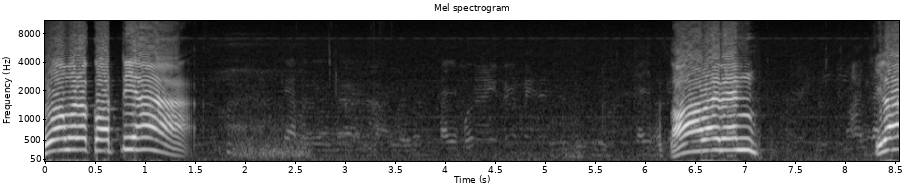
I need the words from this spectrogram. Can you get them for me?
ดวงมรกตที่ห้า ต่อไปเป็นกีฬา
